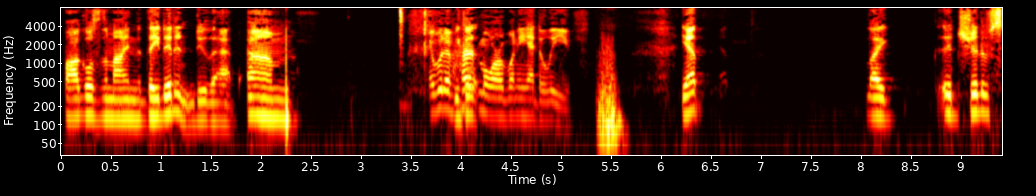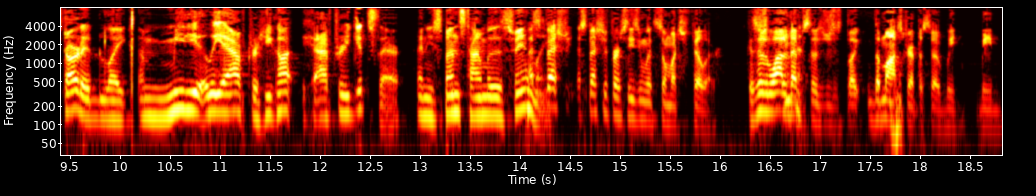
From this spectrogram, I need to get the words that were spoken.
boggles the mind that they didn't do that. Um, it would have Because- hurt more when he had to leave. Yep. Like it should have started like immediately after he got after he gets there and he spends time with his family. especially especially for a season with so much filler. Because there's a lot of episodes just like the monster episode we we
